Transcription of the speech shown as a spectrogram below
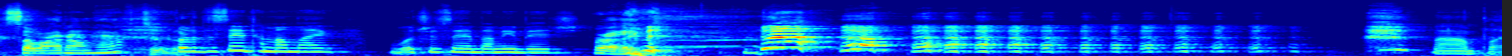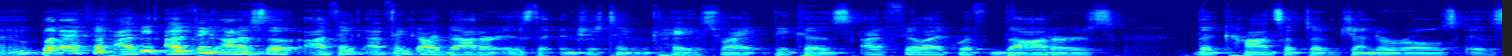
so I don't have to. but at the same time, I'm like, what you saying about me, bitch? right. nah, I'm playing. But I, I, I think honestly, I think I think our daughter is the interesting case, right? Because I feel like with daughters, the concept of gender roles is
